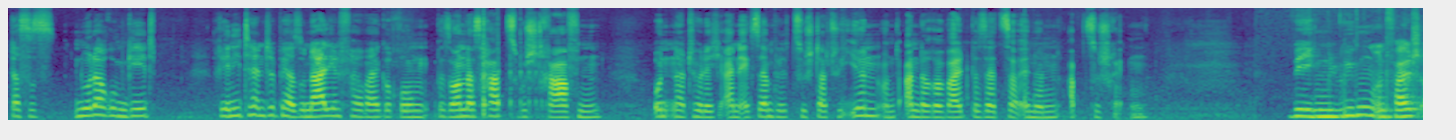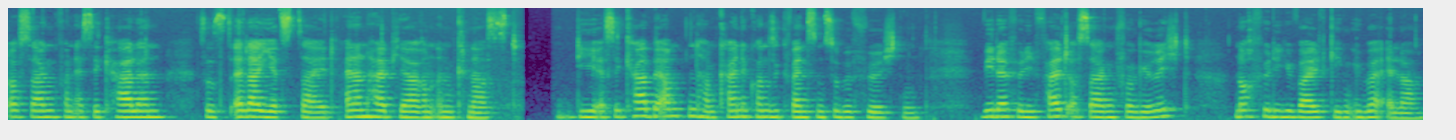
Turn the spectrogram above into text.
dass es nur darum geht, renitente Personalienverweigerung besonders hart zu bestrafen und natürlich ein Exempel zu statuieren und andere WaldbesetzerInnen abzuschrecken. Wegen Lügen und Falschaussagen von SEK-Lern sitzt Ella jetzt seit eineinhalb Jahren im Knast. Die SEK-Beamten haben keine Konsequenzen zu befürchten, weder für die Falschaussagen vor Gericht noch für die Gewalt gegenüber Ella.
